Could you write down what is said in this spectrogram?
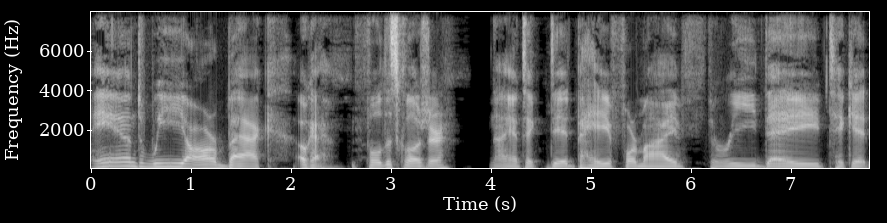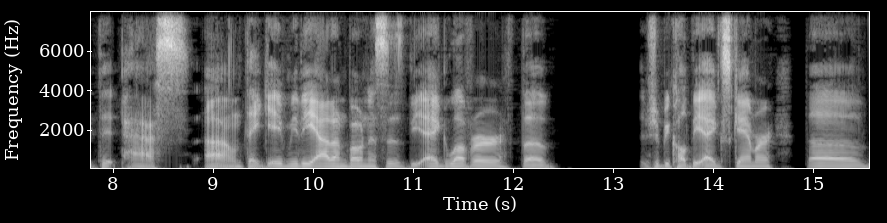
And we are back. Okay, full disclosure. Niantic did pay for my three day ticket that pass. Um, they gave me the add on bonuses, the egg lover, the it should be called the egg scammer, the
